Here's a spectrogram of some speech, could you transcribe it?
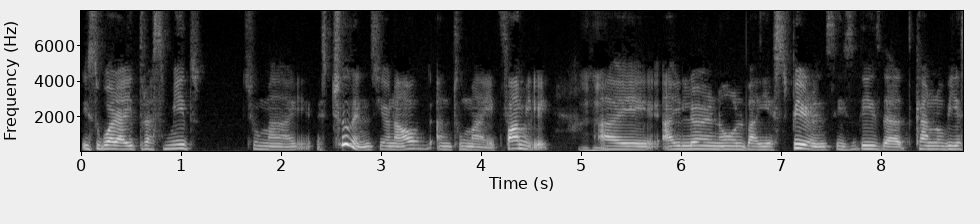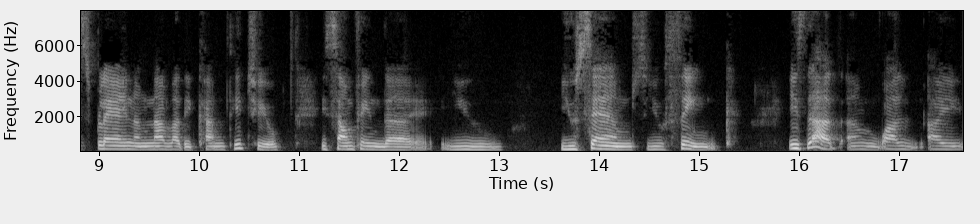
is what I transmit to my students, you know, and to my family. Mm-hmm. I I learn all by experience. It's this that cannot be explained and nobody can teach you. It's something that you you sense, you think. Is that um, well? I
